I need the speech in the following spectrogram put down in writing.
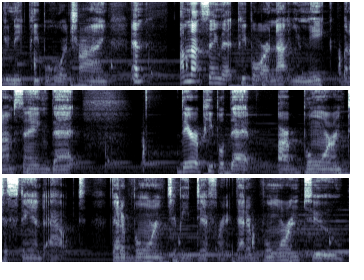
unique people who are trying. And I'm not saying that people are not unique, but I'm saying that there are people that are born to stand out that are born to be different, that are born to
